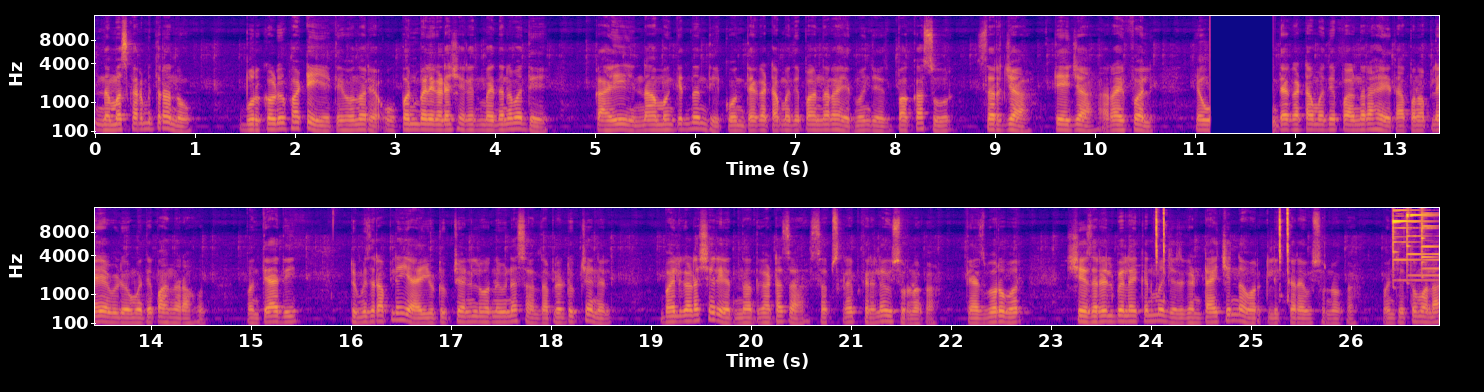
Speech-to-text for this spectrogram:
नमस्कार मित्रांनो बुरकडू फाटी येथे होणाऱ्या ओपन बैलगाड्या शर्यत मैदानामध्ये काही नामांकित नंदी कोणत्या गटामध्ये पळणार आहेत? म्हणजेच बकासूर सर्जा तेजा रायफल हे कोणत्या गटामध्ये पळणार आहेत? आपण आपल्या या व्हिडिओमध्ये पाहणार आहोत. पण त्याआधी तुम्ही जर आपल्या या यूट्यूब चॅनलवर नवीन असाल तर आपलं यूट्यूब चॅनल बैलगाडा शर्यत नदघाटाचा सबस्क्राईब करायला विसरू नका. त्याचबरोबर शेजारील बेलायकन म्हणजेच घंटा चिन्हावर क्लिक करायला विसरू नका. म्हणजे तुम्हाला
